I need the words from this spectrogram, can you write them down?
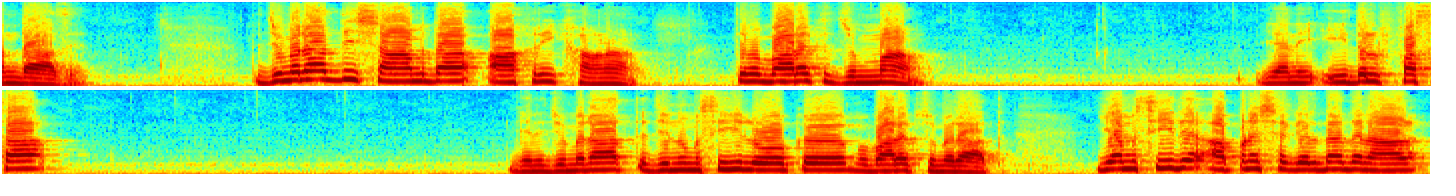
ਅੰਦਾਜ਼ ਹੈ। ਤੇ ਜੁਮਰਾਤ ਦੀ ਸ਼ਾਮ ਦਾ ਆਖਰੀ ਖਾਣਾ ਤੇ ਮੁਬਾਰਕ ਜੁਮਾ, ਯਾਨੀ ਈਦ ਉਲ ਫਸਾ ਯਾਨੀ ਜੁਮਰਾਤ, ਜਿਹਨੂੰ ਮਸੀਹੀ ਲੋਕ ਮੁਬਾਰਕ ਜੁਮਰਾਤ, ਜਾਂ ਮਸੀਹ ਦੇ ਆਪਣੇ ਸ਼ਾਗਿਰਦਾਂ ਦੇ ਨਾਲ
